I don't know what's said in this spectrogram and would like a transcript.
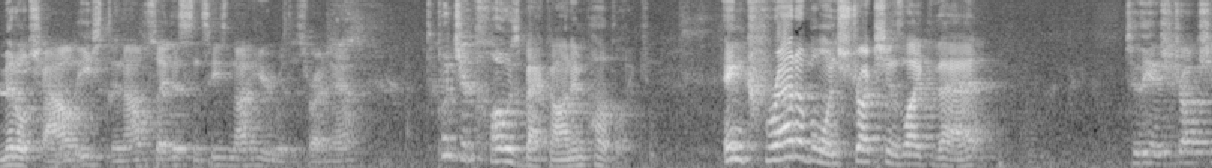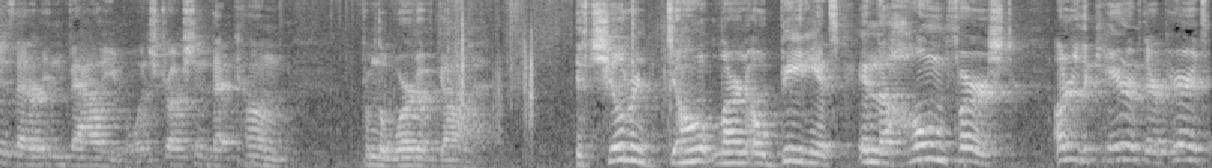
middle child, Easton, I'll say this since he's not here with us right now, to put your clothes back on in public. Incredible instructions like that to the instructions that are invaluable, instructions that come from the Word of God. If children don't learn obedience in the home first, under the care of their parents,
